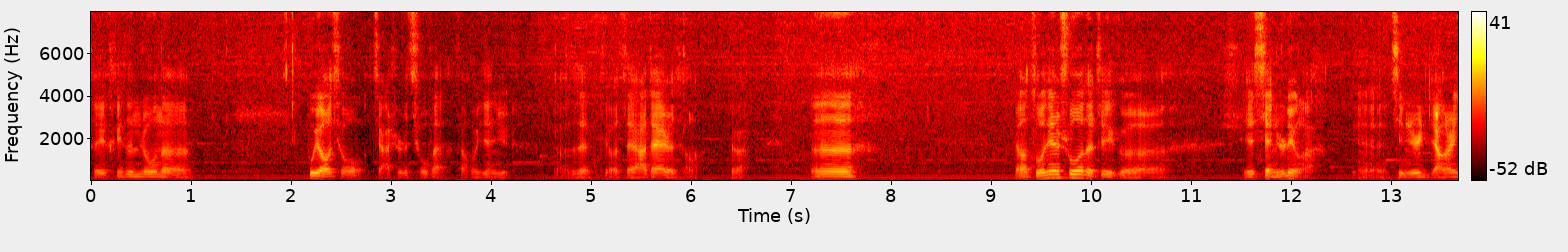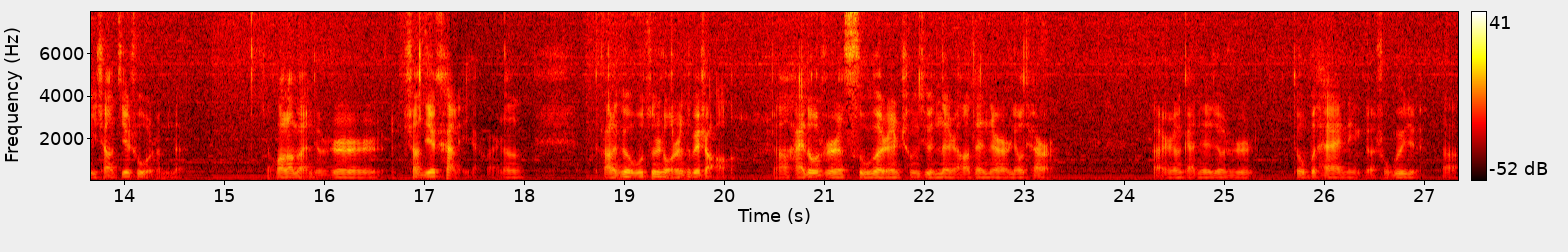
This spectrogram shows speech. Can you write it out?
所以黑森州呢不要求假释的囚犯返回监狱，然后在就在家待着去了，对吧？嗯，然后昨天说的这个这些限制令啊，呃，禁止两个人以上接触什么的，黄老板就是上街看了一下，反正法兰克福遵守的人特别少。然后还都是四五个人成群的，然后在那儿聊天儿，反正感觉就是都不太那个守规矩啊。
